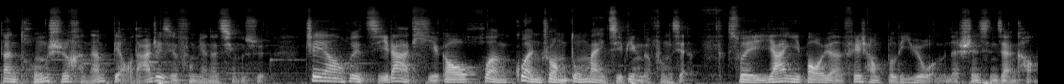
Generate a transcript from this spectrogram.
但同时很难表达这些负面的情绪，这样会极大提高患冠状动脉疾病的风险。所以，压抑抱怨非常不利于我们的身心健康。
